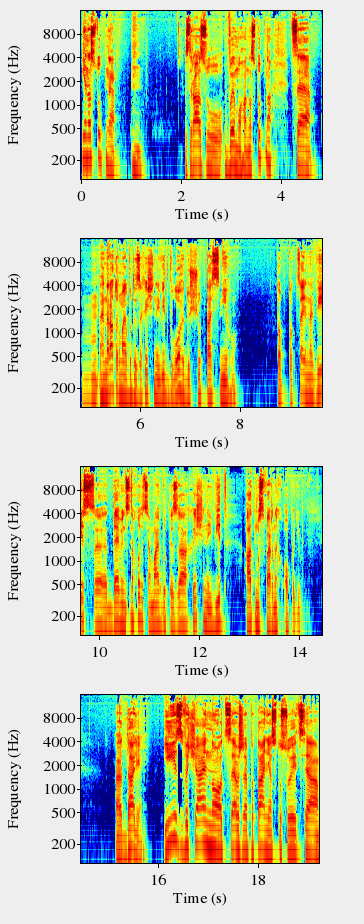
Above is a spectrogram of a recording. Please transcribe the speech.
І наступне. Зразу вимога наступна: це генератор має бути захищений від вологи, дощу та снігу. Тобто цей навіс, е, де він знаходиться, має бути захищений від атмосферних опадів. Е, Далі. І, звичайно, це вже питання стосується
